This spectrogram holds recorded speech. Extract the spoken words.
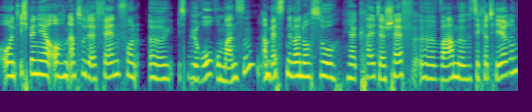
Und ich bin ja auch ein absoluter Fan von äh, Büroromanzen. Am besten immer noch so, ja, kalter Chef, äh, warme Sekretärin.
